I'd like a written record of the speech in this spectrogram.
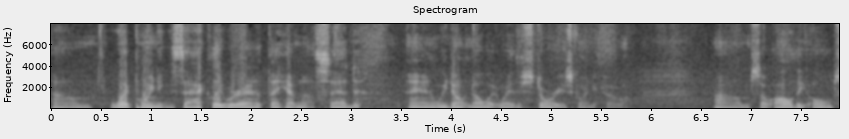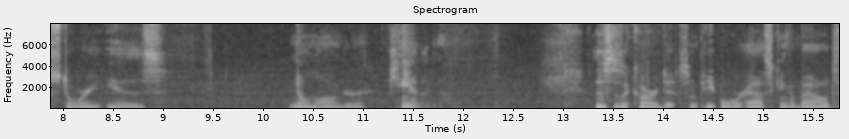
Um, what point exactly we're at, they have not said, and we don't know what way the story is going to go. Um, so all the old story is no longer canon. This is a card that some people were asking about.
